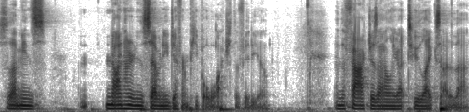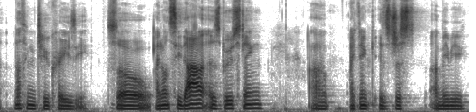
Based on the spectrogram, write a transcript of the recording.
So that means 970 different people watched the video. And the fact is, I only got two likes out of that. Nothing too crazy. So I don't see that as boosting. Uh, I think it's just uh, maybe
